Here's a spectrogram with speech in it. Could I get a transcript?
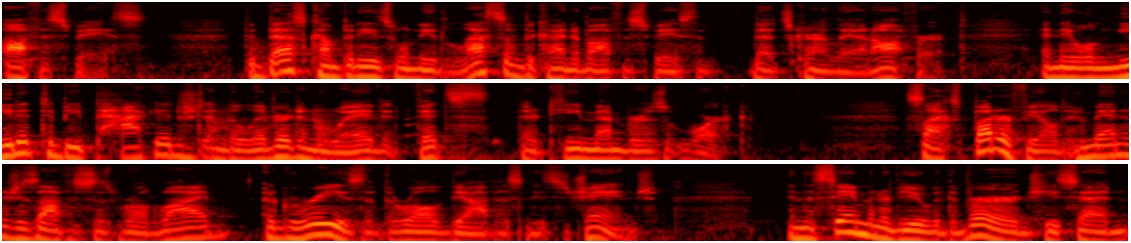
office space. The best companies will need less of the kind of office space that's currently on offer, and they will need it to be packaged and delivered in a way that fits their team members' work. Slack's Butterfield, who manages offices worldwide, agrees that the role of the office needs to change. In the same interview with The Verge, he said,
